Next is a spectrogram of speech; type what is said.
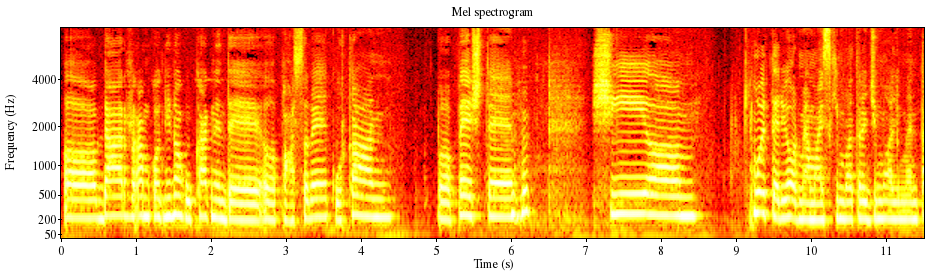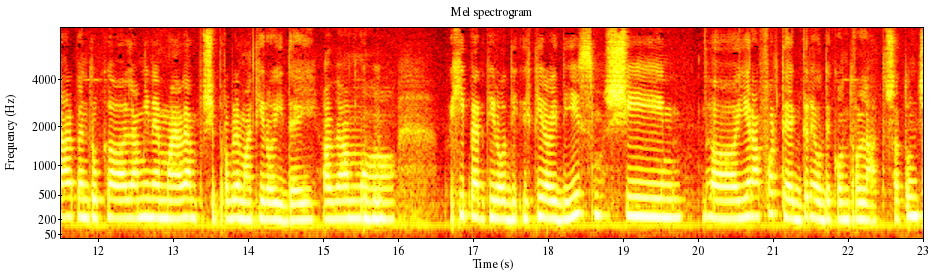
uh, dar am continuat cu carne de uh, pasăre, curcan, Uh, pește uh-huh. și uh, ulterior mi-am mai schimbat regimul alimentar pentru că la mine mai aveam și problema tiroidei. Aveam uh-huh. uh, hipertiroidism și uh, era foarte greu de controlat și atunci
